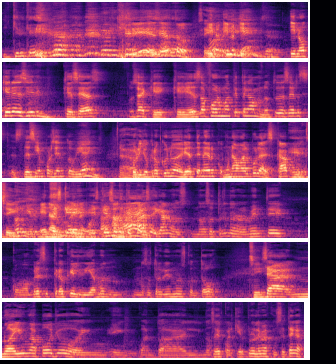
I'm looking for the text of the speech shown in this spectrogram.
¿y quiere que diga? ¿Qué quiere Sí, que es diga? cierto. O sea, Sí. no, Y no- y- bien, o sea, Y no quiere decir que seas, o sea, que, que esa forma que tengamos nosotros de ser esté 100% bien. Ajá. Porque yo creo que uno debería tener como una válvula de escape. Eh, Sí. no, En Es que, es que eso es lo que Ajá. pasa, digamos. Nosotros normalmente, como hombres, creo que lidiamos nosotros mismos con todo. sí. O sea, no hay un apoyo en, en cuanto a, no sé, cualquier problema que usted tenga.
